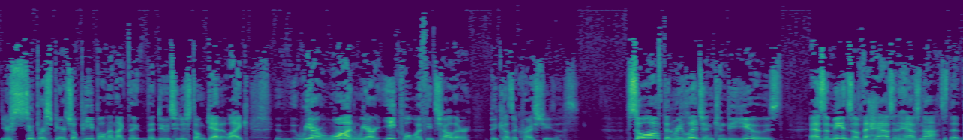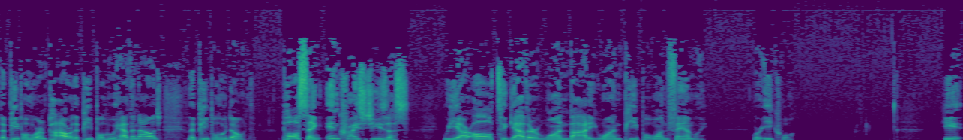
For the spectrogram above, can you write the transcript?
your super spiritual people and then like the, the dudes who just don't get it. Like we are one, we are equal with each other because of Christ Jesus. So often religion can be used as a means of the haves and have nots, the, the people who are in power, the people who have the knowledge, the people who don't. Paul's saying, in Christ Jesus, we are all together, one body, one people, one family. We're equal. He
